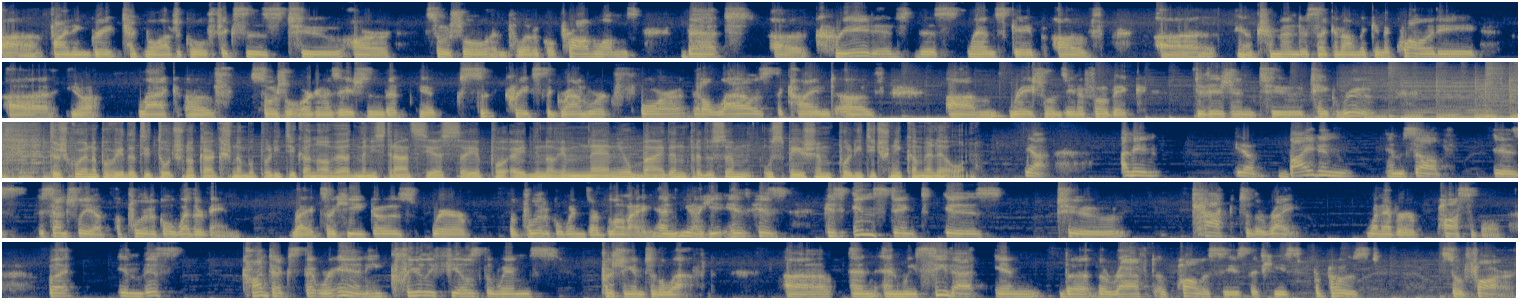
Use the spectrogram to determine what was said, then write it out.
uh, finding great technological fixes to our social and political problems that uh, created this landscape of, uh, you know, tremendous economic inequality, uh, you know, lack of social organization that you know, creates the groundwork for that allows the kind of um, racial and xenophobic division to take root. Težko je napovedati točno, kakšna bo politika nove administracije, saj je po Edinovem mnenju Biden predvsem uspešen politični kameleon. Yeah. I mean, you know, Biden himself is essentially a, a political weather vane, right? So he goes where the political winds are blowing, and you know he his his his instinct is to tack to the right whenever possible, but in this context that we're in, he clearly feels the winds pushing him to the left. Uh, and and we see that in the the raft of policies that he's proposed so far.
